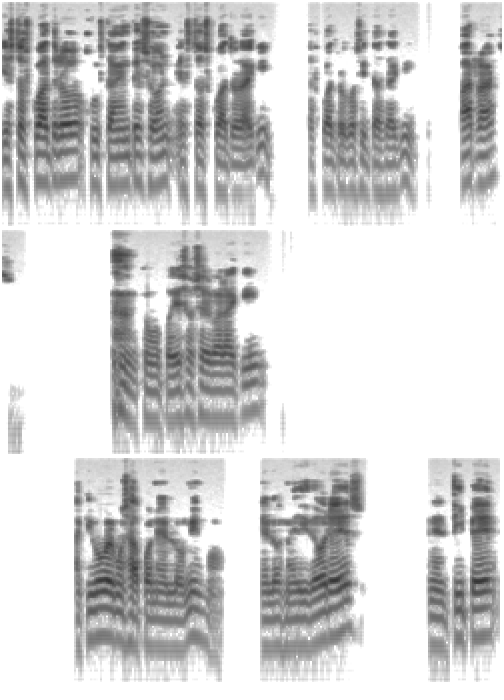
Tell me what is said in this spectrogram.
y estos cuatro justamente son estos cuatro de aquí, estas cuatro cositas de aquí. Barras, como podéis observar aquí. Aquí volvemos a poner lo mismo. En los medidores en el type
